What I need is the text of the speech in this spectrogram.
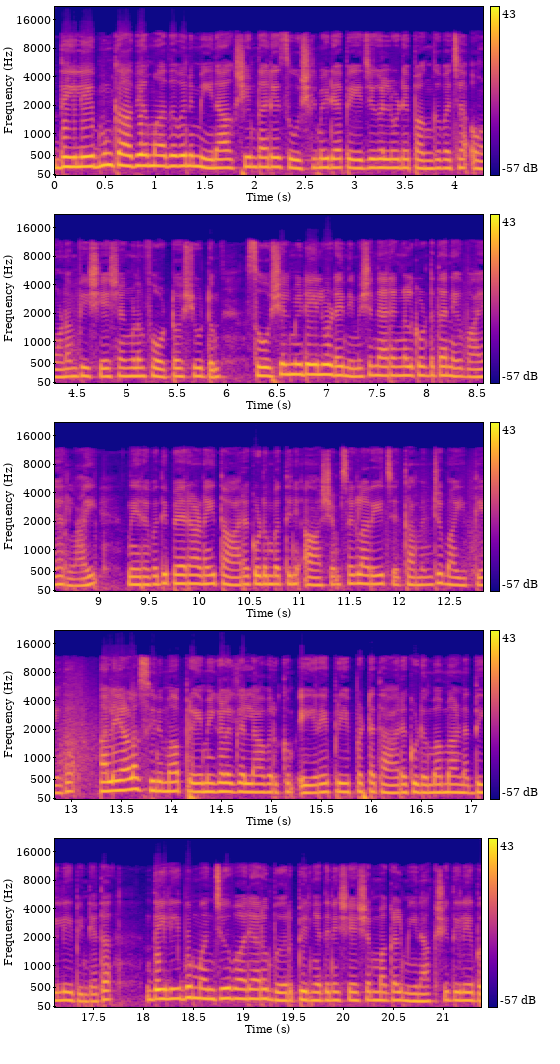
ദിലീപും കാവ്യ മാധവനും മീനാക്ഷിയും തന്റെ സോഷ്യൽ മീഡിയ പേജുകളിലൂടെ പങ്കുവച്ച ഓണം വിശേഷങ്ങളും ഫോട്ടോഷൂട്ടും സോഷ്യൽ മീഡിയയിലൂടെ നിമിഷ നേരങ്ങൾ കൊണ്ട് തന്നെ വൈറലായി. നിരവധി പേരാണ് ഈ താരകുടുംബത്തിന് ആശംസകൾ അറിയിച്ച് കമന്റുമായി എത്തിയത്. മലയാള സിനിമാ പ്രേമികൾക്കെല്ലാവർക്കും ഏറെ പ്രിയപ്പെട്ട താരകുടുംബമാണ് ദിലീപിന്റെത് ദിലീപും മഞ്ജു വാര്യാറും വേർപിരിഞ്ഞതിന് ശേഷം മകൾ മീനാക്ഷി ദിലീപ്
